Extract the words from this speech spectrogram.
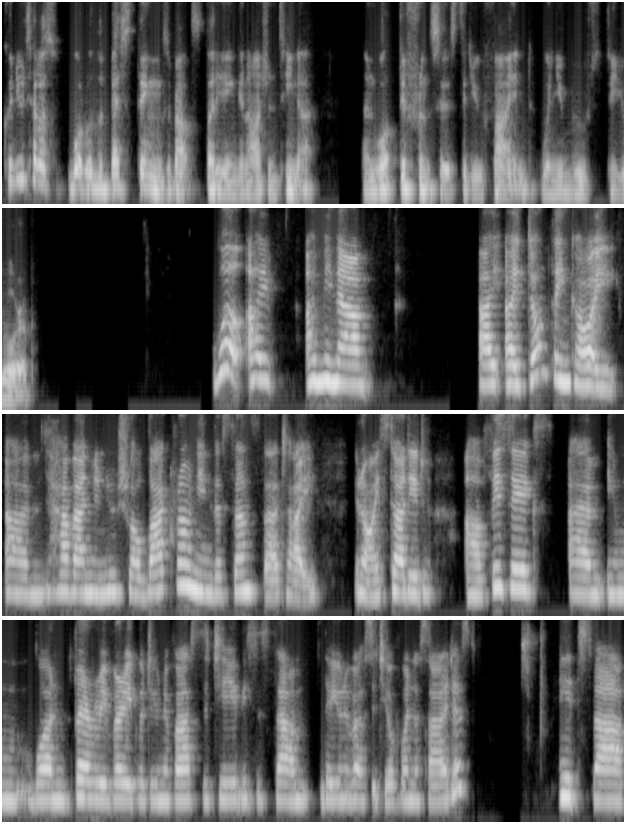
could you tell us what were the best things about studying in Argentina and what differences did you find when you moved to Europe? Well, I I mean, um, I I don't think I um, have an unusual background in the sense that I you know I studied uh, physics um, in one very very good university. This is um, the University of Buenos Aires. It's uh,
